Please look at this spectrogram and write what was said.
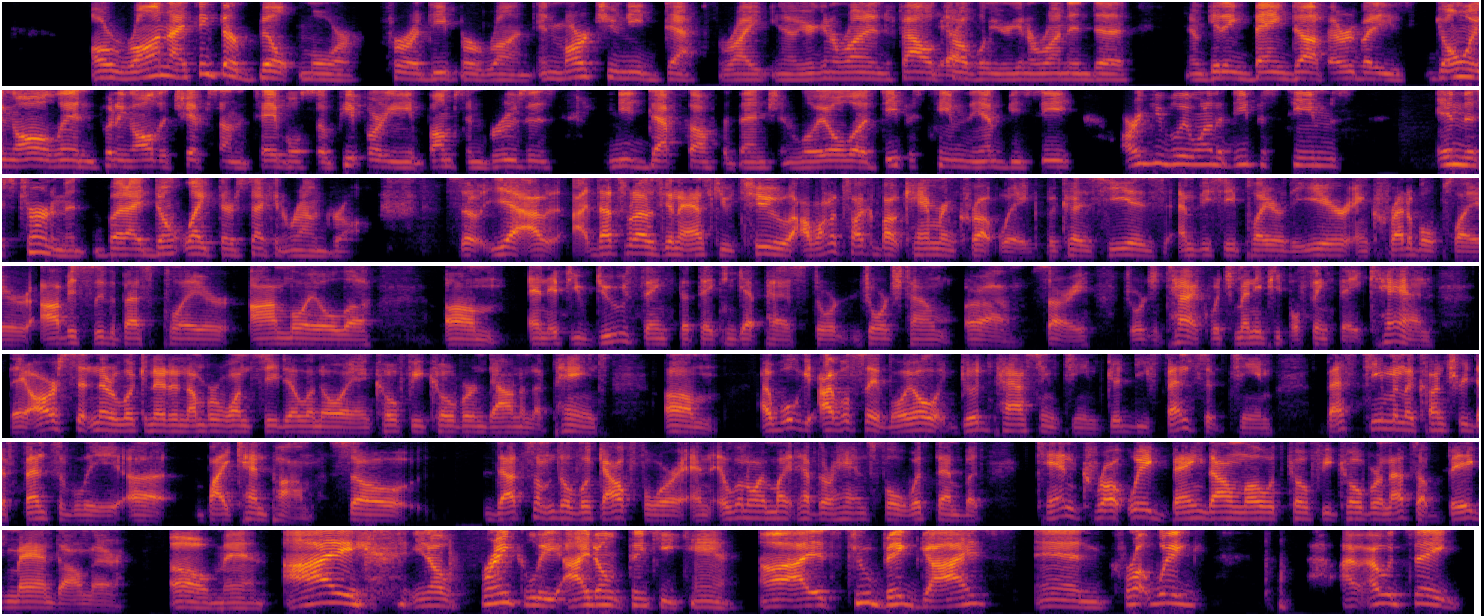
a run. I think they're built more for a deeper run. In March, you need depth, right? You know, you're going to run into foul yeah. trouble. You're going to run into you know getting banged up. Everybody's going all in, putting all the chips on the table. So people are going to get bumps and bruises. You need depth off the bench. And Loyola, deepest team in the MVC, arguably one of the deepest teams in this tournament. But I don't like their second round draw. So yeah, I, I, that's what I was going to ask you too. I want to talk about Cameron Krutwig because he is MVC Player of the Year, incredible player, obviously the best player on Loyola. Um, and if you do think that they can get past Georgetown, uh, sorry, Georgia Tech, which many people think they can, they are sitting there looking at a number one seed Illinois and Kofi Cockburn down in the paint. Um, I will I will say Loyola, good passing team, good defensive team, best team in the country defensively uh, by KenPom. So that's something to look out for. And Illinois might have their hands full with them, but can Krutwig bang down low with Kofi Cockburn? That's a big man down there. Oh man, I you know frankly I don't think he can. Uh, it's two big guys, and Krutwig, I, I would say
